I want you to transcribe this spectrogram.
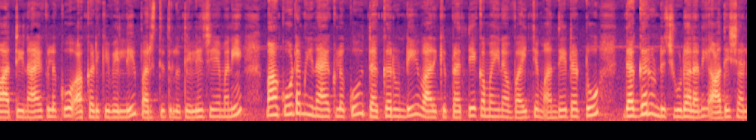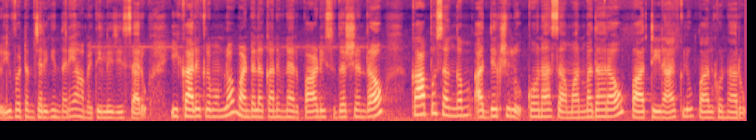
పార్టీ నాయకులకు అక్కడికి వెళ్ళి పరిస్థితులు తెలియజేయమని మా కూటమి నాయకులకు దగ్గరుండి వారికి ప్రత్యేకమైన వైద్యం అందేటట్టు దగ్గరుండి చూడాలని ఆదేశాలు ఇవ్వటం జరిగిందని ఆమె తెలియజేశారు. ఈ కార్యక్రమంలో మండల కన్వీనర్ పాడి సుదర్శన్ రావు కాపు సంఘం అధ్యక్షులు కోనాస మన్మధారావు పార్టీ నాయకులు పాల్గొన్నారు.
